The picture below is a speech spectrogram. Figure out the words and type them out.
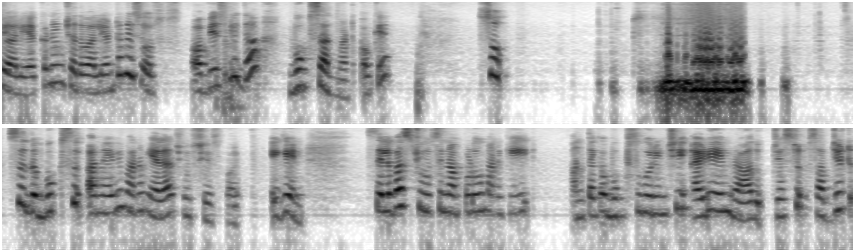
చేయాలి? ఎక్కడి నుంచి చదవాలి? అంటే రిసోర్సెస్. ఆబ్వియస్లీ ద బుక్స్ అనమాట okay? So so the books అనేవి మనం ఎలా చూస్ చేసుకోవాలి? అగైన్ సిలబస్ చూసినప్పుడు మనకి అంతగా బుక్స్ గురించి ఐడియా ఏం రాదు. జస్ట్ సబ్జెక్ట్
